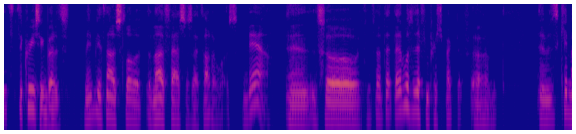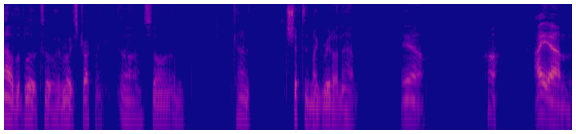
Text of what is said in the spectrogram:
it's decreasing, but it's maybe it's not as slow, not as fast as I thought it was. Yeah. And so, so that that was a different perspective, um, and it just came out of the blue too. It really struck me. Uh, so um, kind of shifted my grid on that. Yeah. Huh. I um.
